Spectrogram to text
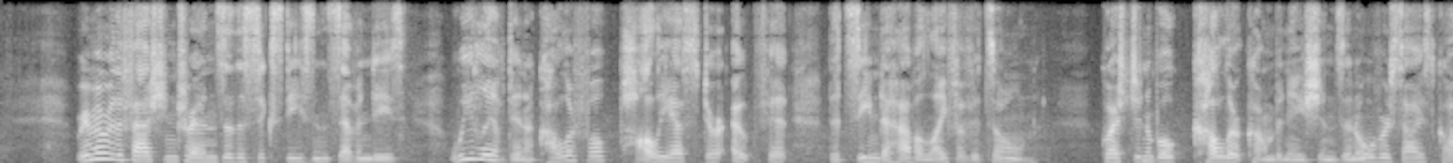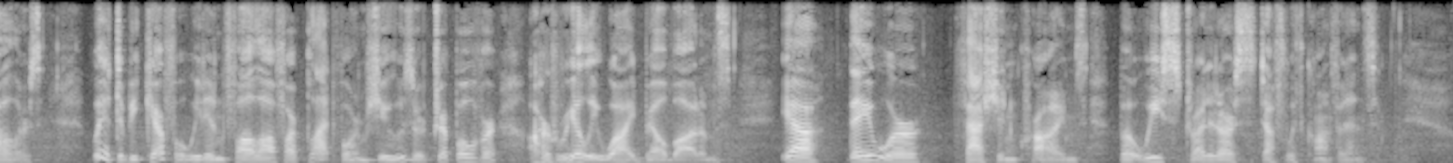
Remember the fashion trends of the 60s and 70s? We lived in a colorful polyester outfit that seemed to have a life of its own. Questionable color combinations and oversized collars. We had to be careful we didn't fall off our platform shoes or trip over our really wide bell bottoms. Yeah, they were fashion crimes, but we strutted our stuff with confidence.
